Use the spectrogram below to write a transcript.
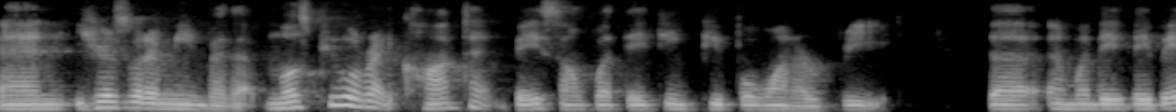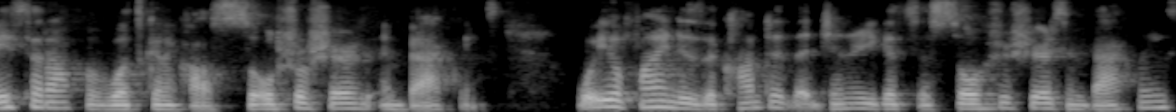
And here's what I mean by that. Most people write content based on what they think people want to read. The, and when they, they base that off of what's going to cause social shares and backlinks what you'll find is the content that generally gets the social shares and backlinks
